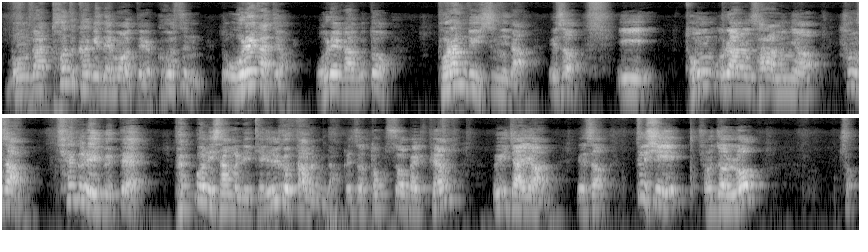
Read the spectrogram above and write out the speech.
뭔가 터득하게 되면 어때요? 그것은 또 오래 가죠. 오래 가고 또 보람도 있습니다. 그래서 이 동우라는 사람은요, 항상 책을 읽을 때 100번 이상을 이렇게 읽었다 합니다. 그래서 독서 100편, 의자연. 그래서 뜻이 저절로 저-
